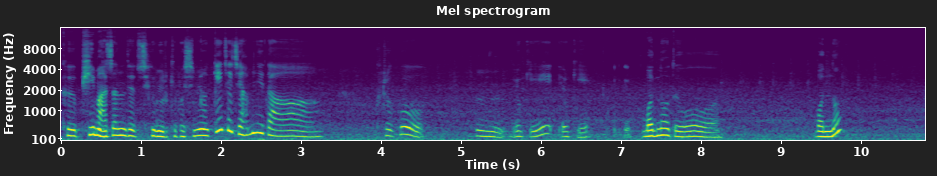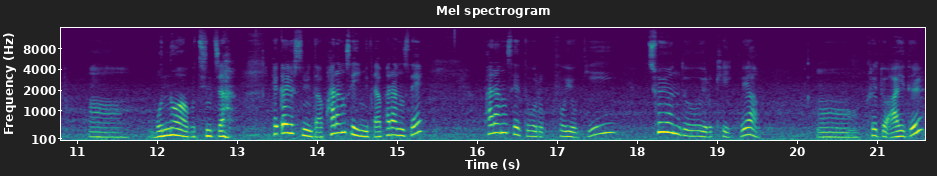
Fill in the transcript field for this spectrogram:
그 비 맞았는데도 지금 이렇게 보시면 깨지지 합니다. 그리고 음, 여기 여기 먼노도 먼노? 아, 먼노하고 진짜 헷갈렸습니다. 파랑새입니다. 파랑새. 파랑새도 그렇고 여기 초연도 이렇게 있고요. 어, 그래도 아이들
